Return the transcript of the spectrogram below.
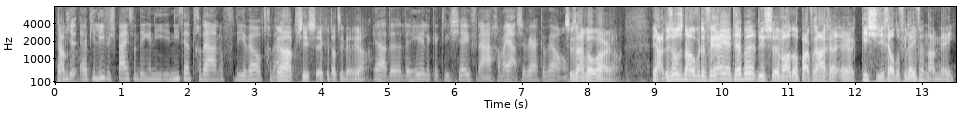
Ja, heb, je, heb je liever spijt van dingen die je niet hebt gedaan of die je wel hebt gedaan? Ja, precies. Zeker dat idee, ja. Ja, de, de heerlijke cliché-vragen. Maar ja, ze werken wel. Ze zijn wel waar, ja. Ja, dus als we het nou over de vrijheid hebben. Dus eh, we hadden een paar vragen. Eh, kies je je geld of je leven? Nou, nee.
